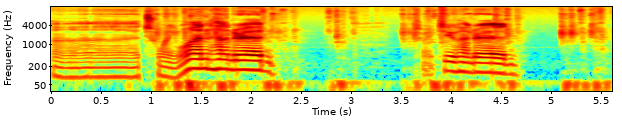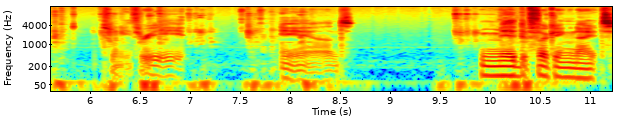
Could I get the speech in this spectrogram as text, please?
uh 2100 2200, 23, and mid fucking night.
